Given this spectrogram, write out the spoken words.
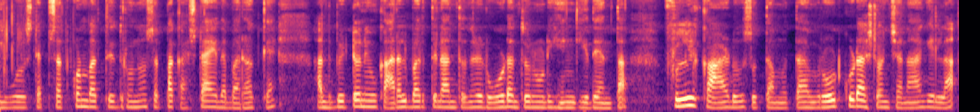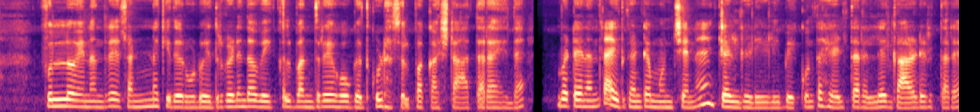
ನೀವು ಸ್ಟೆಪ್ಸ್ ಹತ್ಕೊಂಡು ಬರ್ತಿದ್ರು ಸ್ವಲ್ಪ ಕಷ್ಟ ಇದೆ ಬರೋಕ್ಕೆ. ಅದು ಬಿಟ್ಟು ನೀವು ಕಾರಲ್ಲಿ ಬರ್ತೀರಾ ಅಂತಂದರೆ ರೋಡ್ ಅಂತೂ ನೋಡಿ ಹೆಂಗಿದೆ ಅಂತ. ಫುಲ್ ಕಾಡು ಸುತ್ತಮುತ್ತ ರೋಡ್ ಕೂಡ ಅಷ್ಟೊಂದು ಚೆನ್ನಾಗಿಲ್ಲ. ಫುಲ್ಲು ಏನಂದರೆ ಸಣ್ಣಕ್ಕಿದೆ ರೋಡು ಎದುರುಗಡೆಯಿಂದ ವೆಹಿಕಲ್ ಬಂದರೆ ಹೋಗೋದು ಕೂಡ ಸ್ವಲ್ಪ ಕಷ್ಟ, ಆ ಥರ ಇದೆ. ಬಟ್ ಏನಂದರೆ ಐದು ಗಂಟೆ ಮುಂಚೆನೇ ಕೆಳಗಡೆ ಇಳಿಬೇಕು ಅಂತ ಹೇಳ್ತಾರೆ. ಅಲ್ಲೇ ಗಾರ್ಡ್ ಇರ್ತಾರೆ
